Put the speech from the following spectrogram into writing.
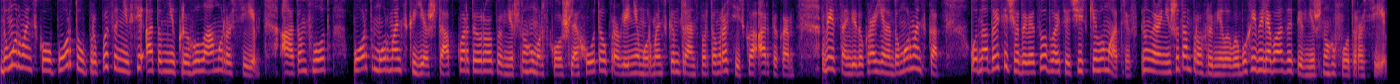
До Мурманського порту приписані всі атомні криголами Росії. Атомфлот, порт Мурманськ є штаб-квартирою північного морського шляху та управління мурманським транспортом російської Арктики. Відстань від України до Мурманська 1926 кілометрів. Ну і раніше там прогреміли вибухи біля бази Північного флоту Росії.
